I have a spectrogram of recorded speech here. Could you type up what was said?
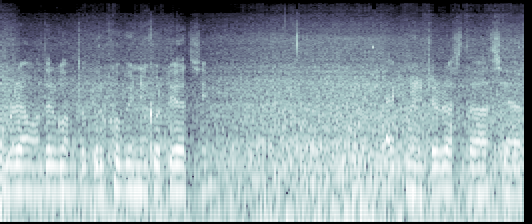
আমরা আমাদের গন্তব্যের খুবই নিকটে আছি। এক মিনিটের রাস্তা আছে আর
